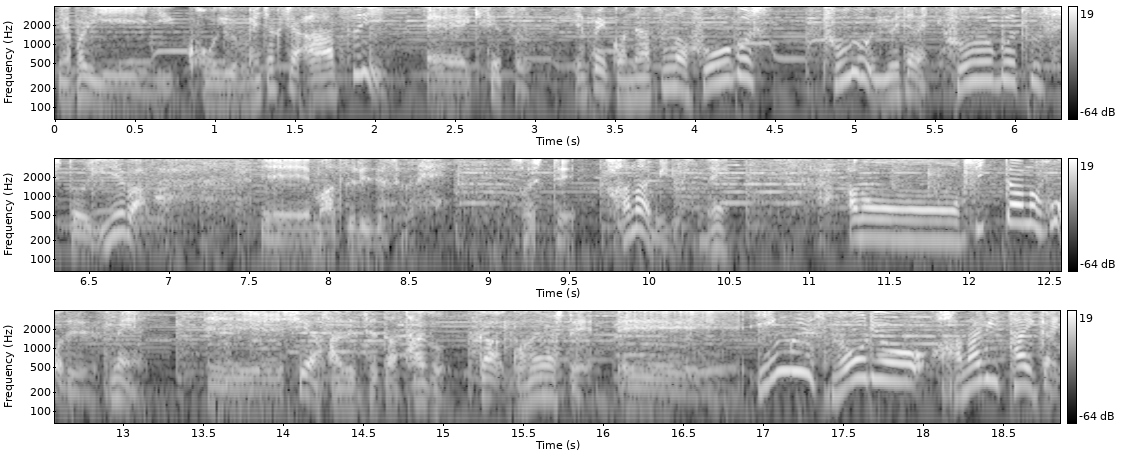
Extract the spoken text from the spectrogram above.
やっぱりこういうめちゃくちゃ暑い、えー、季節やっぱりこう夏の風物風言えてない風物詩といえば、えー、祭りですよね。そして花火ですね。あのー、ツイッターの方でですね、えー、シェアされてたタグがございまして、えー、イングレス納涼花火大会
